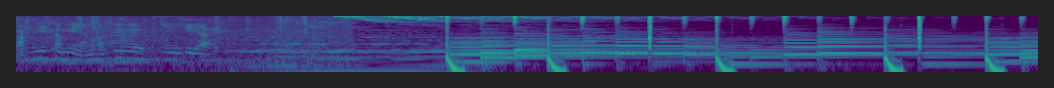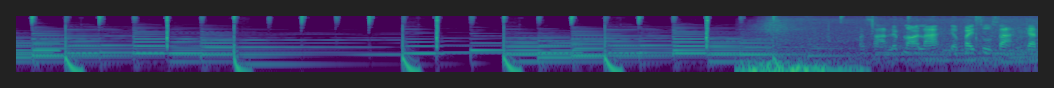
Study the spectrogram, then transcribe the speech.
กับพี่เสมียนเขาชื่อคุณเดีย สานเรียบร้อยแล้วเดี๋ยวไปสู่ศาลกัน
